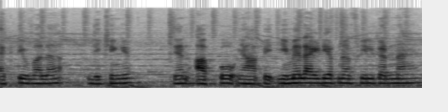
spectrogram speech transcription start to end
एक्टिव वाला लिखेंगे। देन आपको यहाँ पे ईमेल आईडी अपना फिल करना है।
